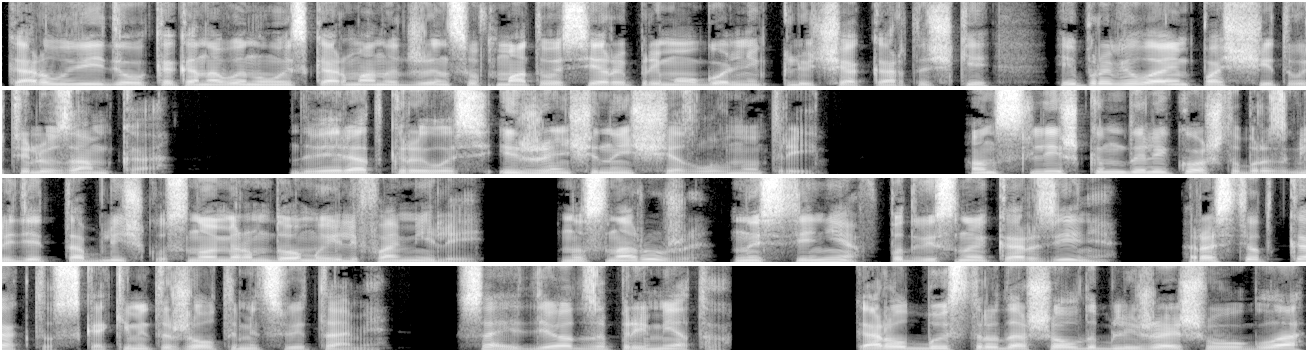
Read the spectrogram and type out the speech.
Карл видел, как она вынула из кармана джинсов матово-серый прямоугольник ключа карточки и провела им по считывателю замка. Дверь открылась, и женщина исчезла внутри. Он слишком далеко, чтобы разглядеть табличку с номером дома или фамилией, но снаружи, на стене, в подвесной корзине, растет кактус с какими-то желтыми цветами. Сойдет за примету. Карл быстро дошел до ближайшего угла,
